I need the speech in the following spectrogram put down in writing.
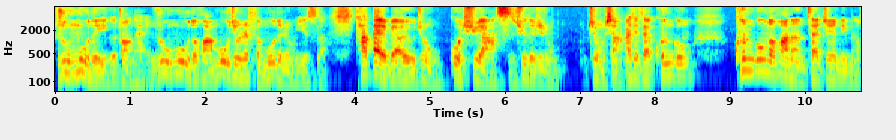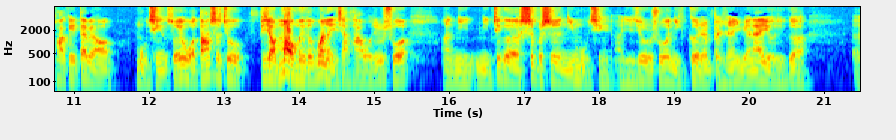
入墓的一个状态。入墓的话，墓就是坟墓的这种意思，它代表有这种过去啊死去的这种这种像，而且在坤宫，坤宫的话呢，在这里面的话可以代表。母亲，所以我当时就比较冒昧的问了一下他，我就是说，呃，你你这个是不是你母亲啊？也就是说，你个人本身原来有一个，呃，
